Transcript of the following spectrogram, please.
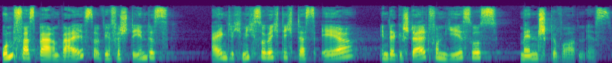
unfassbaren Weise, wir verstehen das eigentlich nicht so richtig, dass er in der Gestalt von Jesus Mensch geworden ist.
